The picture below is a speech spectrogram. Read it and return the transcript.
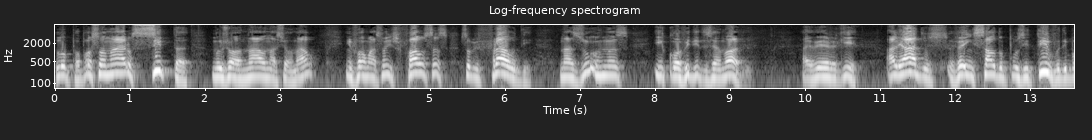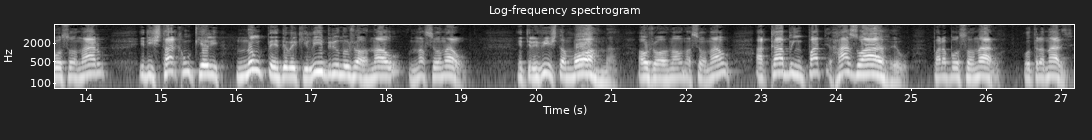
Lupa, Bolsonaro cita no Jornal Nacional informações falsas sobre fraude nas urnas e Covid-19. Aí veja aqui, aliados veem saldo positivo de Bolsonaro e destacam que ele não perdeu equilíbrio no Jornal Nacional. Entrevista morna ao Jornal Nacional acaba em empate razoável para Bolsonaro. Outra análise.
